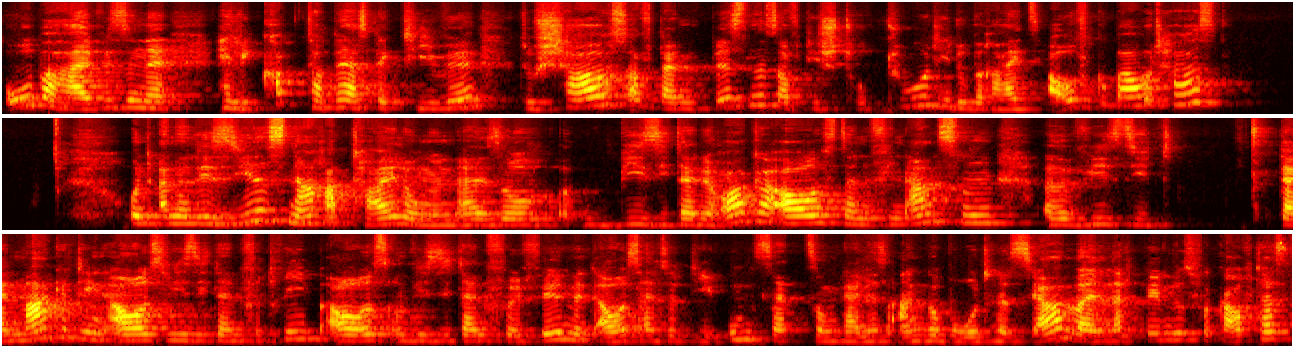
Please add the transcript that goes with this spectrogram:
oberhalb, so eine Helikopterperspektive. Du schaust auf dein Business, auf die Struktur, die du bereits aufgebaut hast und analysierst nach Abteilungen. Also wie sieht deine Orga aus, deine Finanzen, äh, wie sieht dein Marketing aus, wie sieht dein Vertrieb aus und wie sieht dein Fulfillment aus, also die Umsetzung deines Angebotes, ja, weil nachdem du es verkauft hast,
